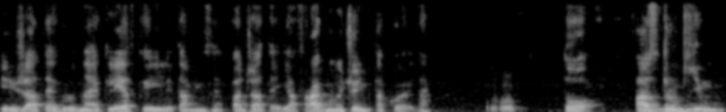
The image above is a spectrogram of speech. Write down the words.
пережатая грудная клетка или там, не знаю, поджатая диафрагма, ну, что-нибудь такое, да? Угу. То, а с другим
